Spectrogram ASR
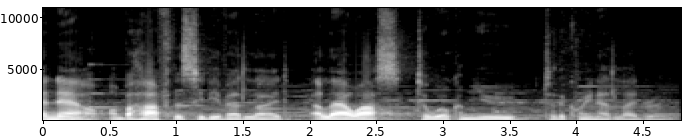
And now, on behalf of the City of Adelaide, allow us to welcome you to the Queen Adelaide Room.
